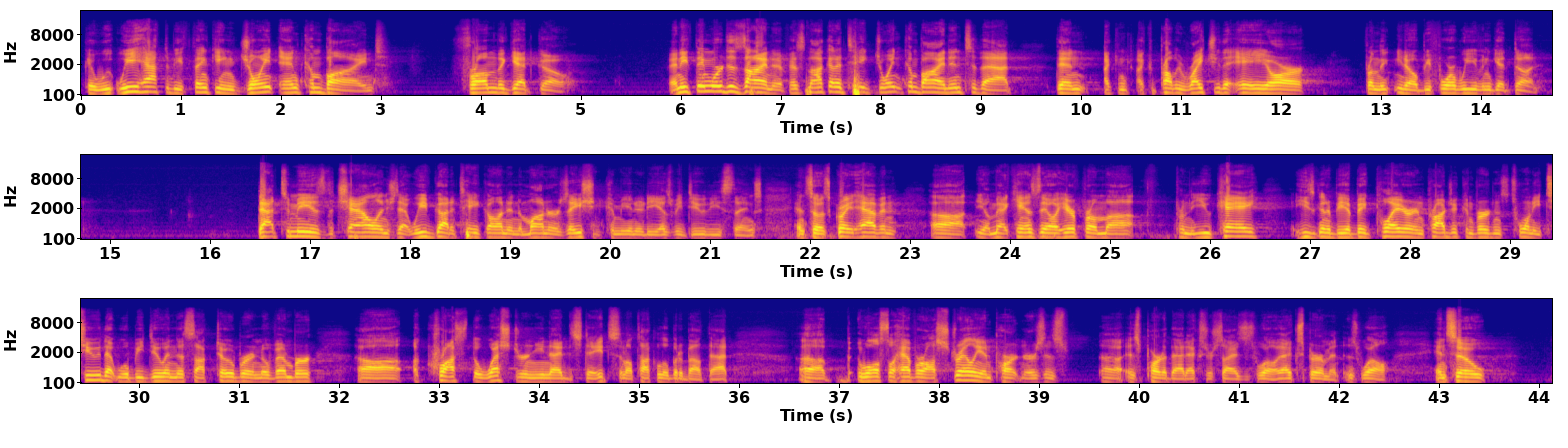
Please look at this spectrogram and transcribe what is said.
Okay, we, we have to be thinking joint and combined from the get go. Anything we're designing, if it's not going to take joint combined into that, then I can I could probably write you the AAR from the you know before we even get done. That to me is the challenge that we've got to take on in the modernization community as we do these things. And so it's great having uh, you know Matt Cansdale here from uh, from the UK. He's going to be a big player in Project Convergence 22 that we'll be doing this October and November uh, across the western United States, and I'll talk a little bit about that. Uh, we'll also have our Australian partners as, uh, as part of that exercise as well, that experiment as well. And so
